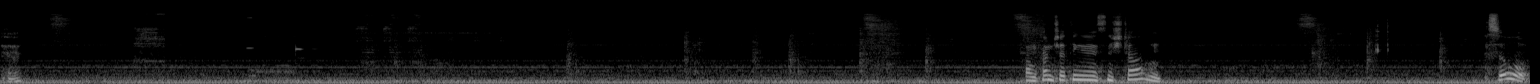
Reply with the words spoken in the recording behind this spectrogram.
Hä? Warum kann ich das Ding jetzt nicht starten? So.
